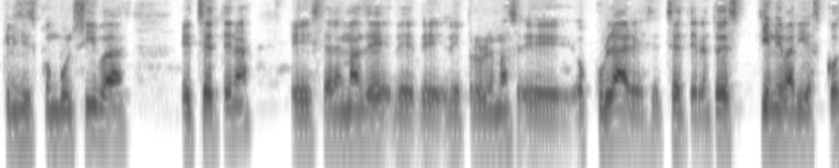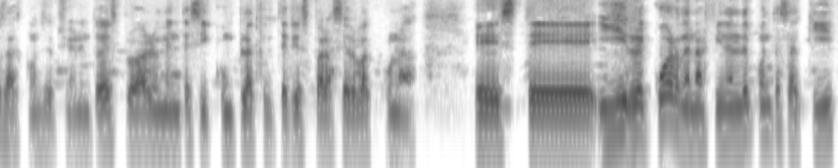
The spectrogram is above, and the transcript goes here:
crisis convulsivas, etcétera, este, además de, problemas eh, oculares, etcétera. Entonces, tiene varias cosas, Concepción. Entonces, probablemente sí cumpla criterios para ser vacunado. Este, y recuerden, al final de cuentas, aquí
